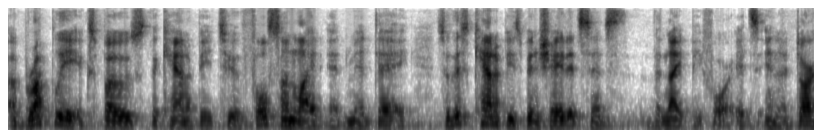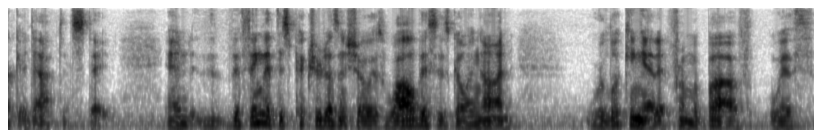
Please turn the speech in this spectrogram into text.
abruptly expose the canopy to full sunlight at midday. So this canopy's been shaded since the night before. It's in a dark adapted state. And th the thing that this picture doesn't show is while this is going on, we're looking at it from above with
